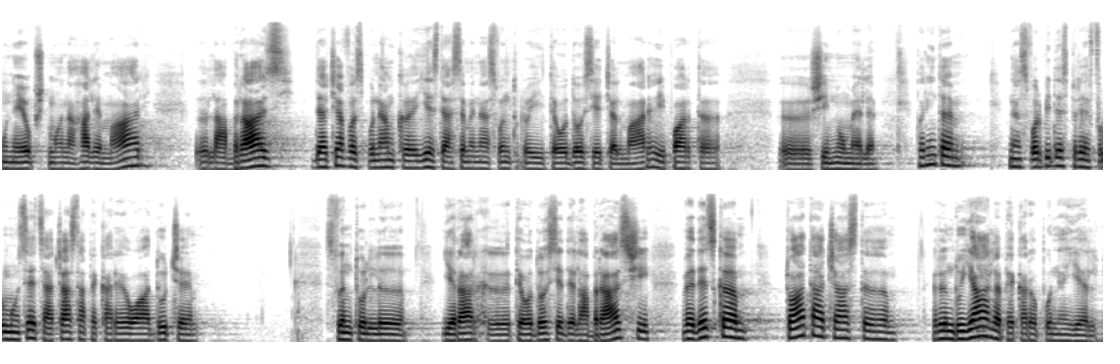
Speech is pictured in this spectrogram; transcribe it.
unei obști monahale mari, uh, la Brazi, de aceea vă spuneam că este asemenea Sfântului Teodosie cel Mare, îi poartă uh, și numele. Părinte, ne-ați vorbit despre frumusețea aceasta pe care o aduce Sfântul uh, Ierarh Teodosie de la Braz și vedeți că toată această rânduială pe care o pune el,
